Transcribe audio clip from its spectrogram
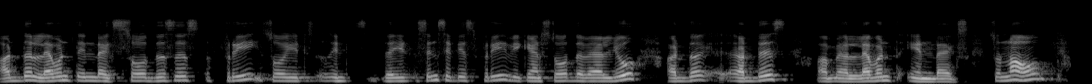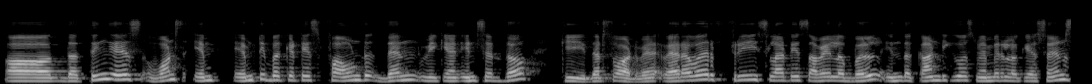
at the 11th index so this is free. So it's, it's it, since it is free we can store the value. At the at this um, 11th index. So now uh, the thing is once em empty bucket is found then we can insert the key. That's what. Wherever free slot is available in the contiguous memory locations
